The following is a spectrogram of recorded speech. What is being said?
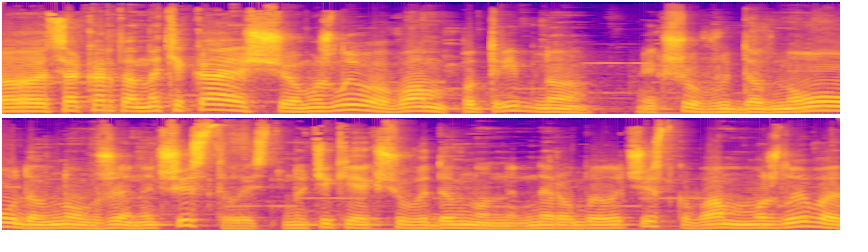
Е, Ця карта натякає, що можливо вам потрібно, якщо ви давно-давно вже не чистились, ну тільки якщо ви давно не робили чистку, вам можливо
